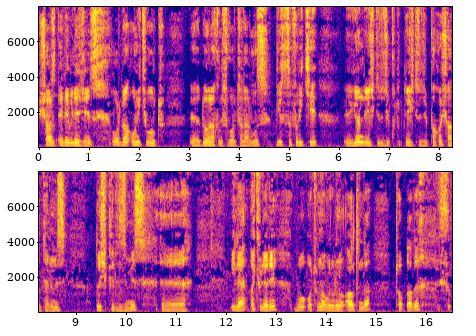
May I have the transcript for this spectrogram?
şarj edebileceğiz. Orada 12 volt e, doğru akım sigortalarımız, 102 e, yön değiştirici, kutup değiştirici pako şalterimiz, dış prizimiz e, ile aküleri bu oturma grubunun altında topladık. Şu,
